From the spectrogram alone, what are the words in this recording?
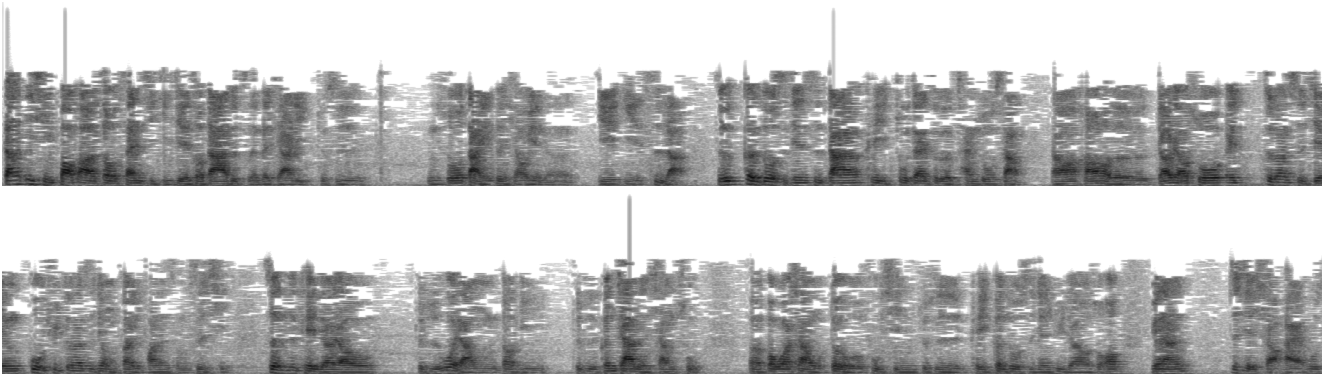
当疫情爆发的时候，三级警戒的时候，大家就只能在家里，就是你说大眼瞪小眼呢，也也是啦。只是更多时间是大家可以坐在这个餐桌上，然后好好的聊聊说，哎，这段时间过去这段时间我们到底发生什么事情，甚至可以聊聊就是未来我们到底就是跟家人相处，呃，包括像我对我父亲，就是可以更多时间去聊聊说，哦，原来自己的小孩或是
